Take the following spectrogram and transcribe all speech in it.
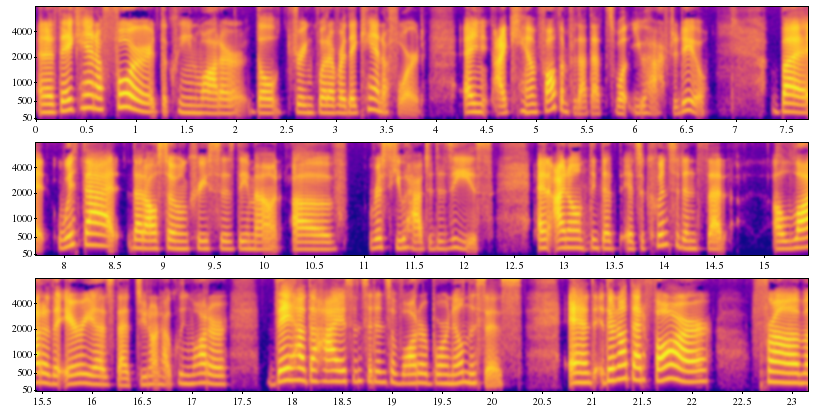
And if they can't afford the clean water, they'll drink whatever they can afford. And I can't fault them for that. That's what you have to do. But with that, that also increases the amount of risk you have to disease. And I don't think that it's a coincidence that a lot of the areas that do not have clean water, they have the highest incidence of waterborne illnesses. And they're not that far from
